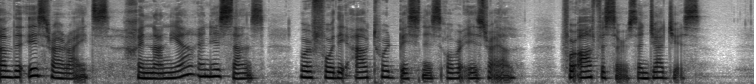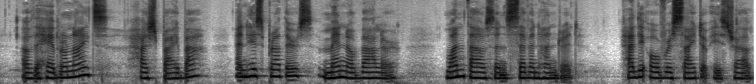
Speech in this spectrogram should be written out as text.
Of the Izharites, Hananiah and his sons were for the outward business over Israel, for officers and judges. Of the Hebronites, Hashabiah and his brothers, men of valor, 1,700, had the oversight of Israel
